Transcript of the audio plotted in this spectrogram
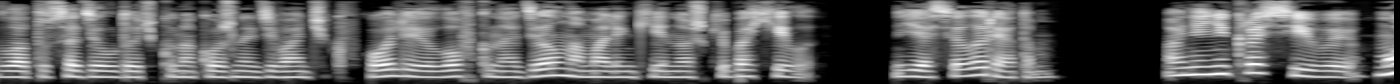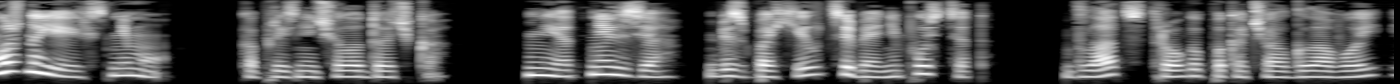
Влад усадил дочку на кожаный диванчик в холле и ловко надел на маленькие ножки бахилы. Я села рядом. «Они некрасивые. Можно я их сниму?» — капризничала дочка. «Нет, нельзя. Без бахил тебя не пустят». Влад строго покачал головой,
